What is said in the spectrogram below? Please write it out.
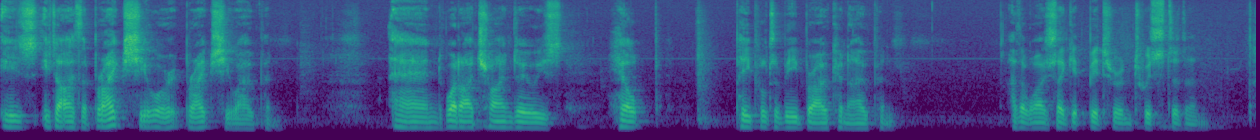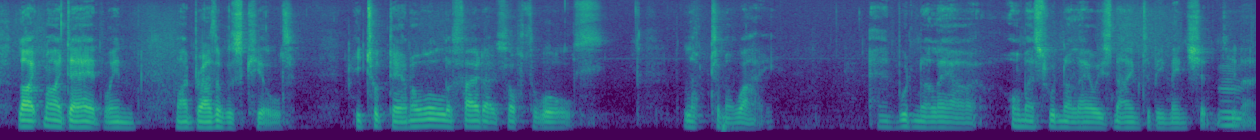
is it either breaks you or it breaks you open. And what I try and do is help people to be broken open. Otherwise, they get bitter and twisted. And like my dad, when my brother was killed, he took down all the photos off the walls, locked them away, and wouldn't allow, almost wouldn't allow his name to be mentioned, you mm. know.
